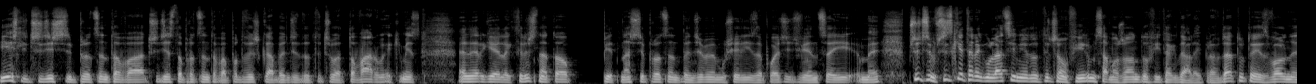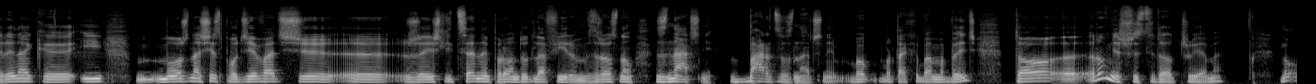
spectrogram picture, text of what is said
Jeśli 30%, 30% podwyżka będzie dotyczyła towaru, jakim jest energia elektryczna, to 15% będziemy musieli zapłacić więcej my. Przy czym wszystkie te regulacje nie dotyczą firm, samorządów i tak dalej, prawda? Tutaj jest wolny rynek y, i można się spodziewać, y, y, że jeśli ceny prądu dla firm wzrosną znacznie, bardzo znacznie, bo, bo tak chyba ma być, to również wszyscy to odczujemy. No,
